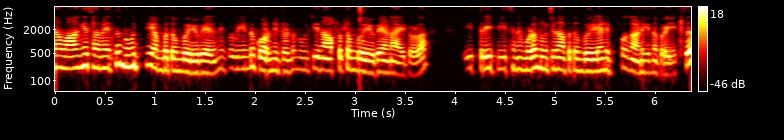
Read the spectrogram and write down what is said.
ഞാൻ വാങ്ങിയ സമയത്ത് നൂറ്റി അമ്പത്തൊമ്പത് രൂപയായിരുന്നു. ഇപ്പോൾ വീണ്ടും കുറഞ്ഞിട്ടുണ്ട്. നൂറ്റി നാൽപ്പത്തൊമ്പത് രൂപയാണ് ആയിട്ടുള്ള. ഈ ത്രീ പീസിനും കൂടെ നൂറ്റി നാൽപ്പത്തൊമ്പത് രൂപയാണ് ഇപ്പോൾ കാണിക്കുന്ന പ്രൈസ്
